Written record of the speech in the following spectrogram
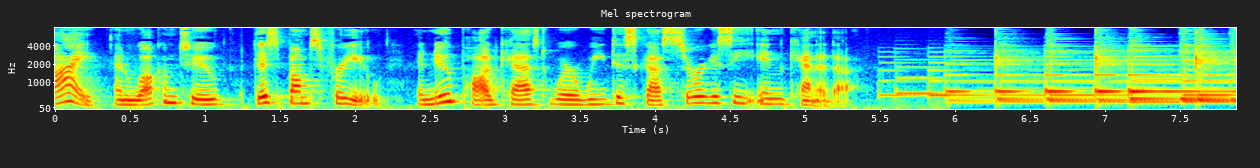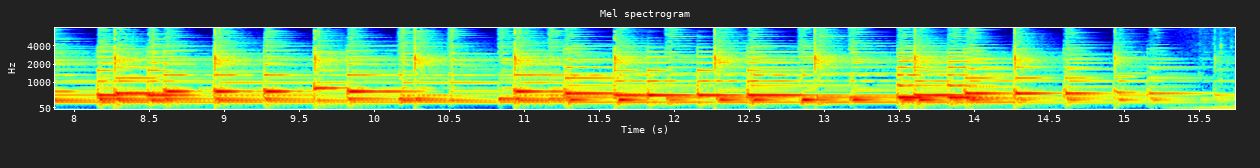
Hi, and welcome to This Bumps for You, a new podcast where we discuss surrogacy in Canada.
